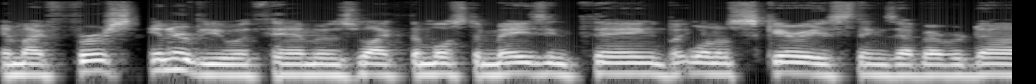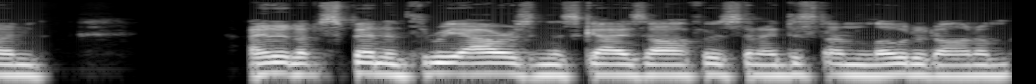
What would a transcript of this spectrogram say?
And my first interview with him, it was like the most amazing thing, but one of the scariest things I've ever done. I ended up spending three hours in this guy's office and I just unloaded on him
